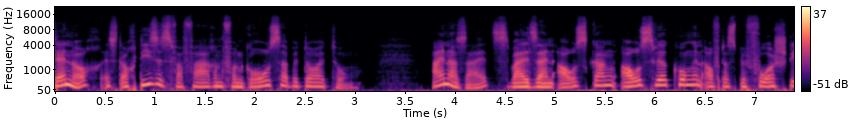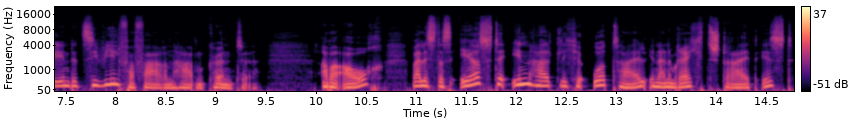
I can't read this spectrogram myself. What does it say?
Dennoch ist auch dieses Verfahren von großer Bedeutung. Einerseits, weil sein Ausgang Auswirkungen auf das bevorstehende Zivilverfahren haben könnte aber auch, weil es das erste inhaltliche Urteil in einem Rechtsstreit ist,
